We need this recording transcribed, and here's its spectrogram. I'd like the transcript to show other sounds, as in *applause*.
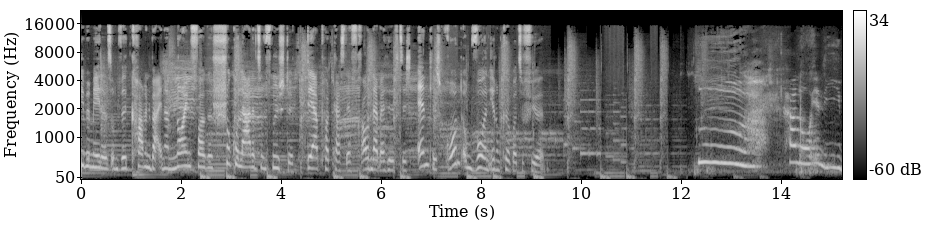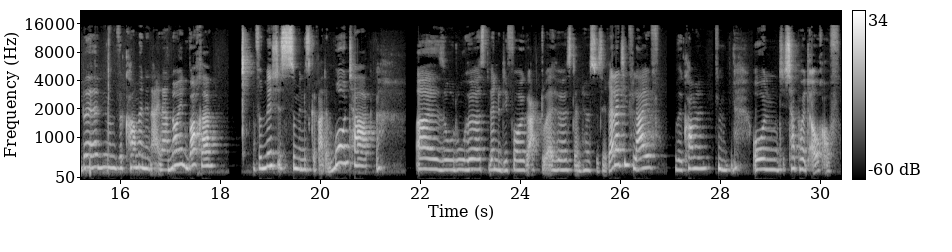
liebe Mädels und willkommen bei einer neuen Folge Schokolade zum Frühstück. Der Podcast, der Frauen dabei hilft, sich endlich rundum wohl in ihrem Körper zu fühlen. Uh, hallo ihr Lieben und willkommen in einer neuen Woche. Für mich ist es zumindest gerade Montag. Also du hörst, wenn du die Folge aktuell hörst, dann hörst du sie relativ live willkommen. Und ich habe heute auch auf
